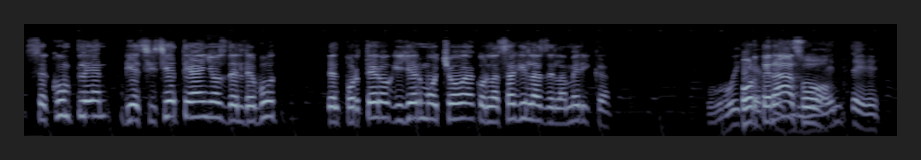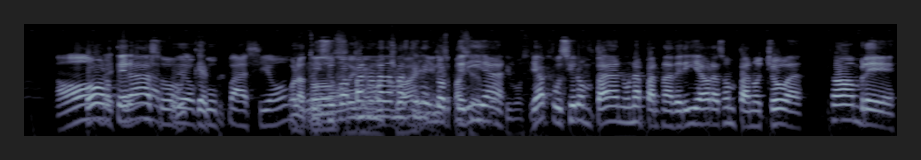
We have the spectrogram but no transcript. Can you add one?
se cumplen 17 años del debut del portero Guillermo Ochoa con las Águilas del América. Uy, Porterazo. qué. No, una preocupación. Hola a bro. Y su todos. papá no nada más tiene tortería. Ya pusieron pan, una panadería, ahora son panochoa. No, hombre,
